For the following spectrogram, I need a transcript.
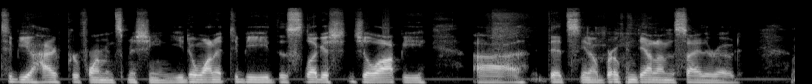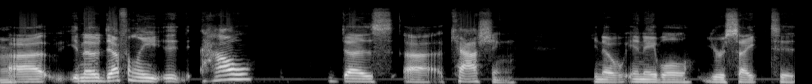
to be a high-performance machine. You don't want it to be the sluggish jalopy uh, that's you know broken down on the side of the road. Uh, you know, definitely. It, how does uh, caching, you know, enable your site to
